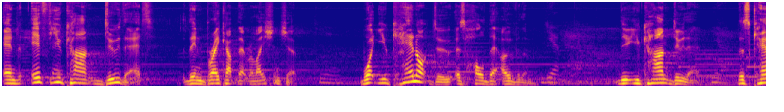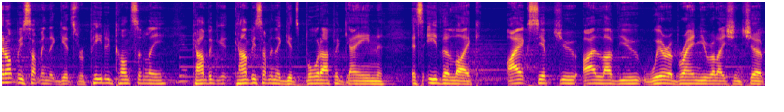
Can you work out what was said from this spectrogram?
and if you can't do that, then break up that relationship. What you cannot do is hold that over them. Yeah. You- You can't do that. Yeah. This cannot be something that gets repeated constantly. Yep. Can't be can't be something that gets brought up again. It's either like I accept you, I love you, we're a brand new relationship.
